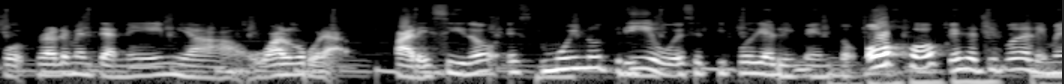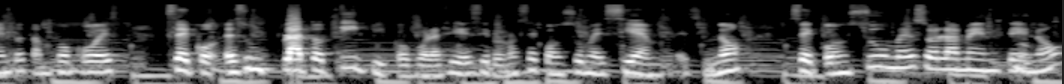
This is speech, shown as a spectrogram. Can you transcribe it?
probablemente anemia o algo por, parecido, es muy nutritivo ese tipo de alimento. Ojo que ese tipo de alimento tampoco es, se, es un plato típico, por así decirlo, no se consume siempre, sino se consume solamente, ¿no?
